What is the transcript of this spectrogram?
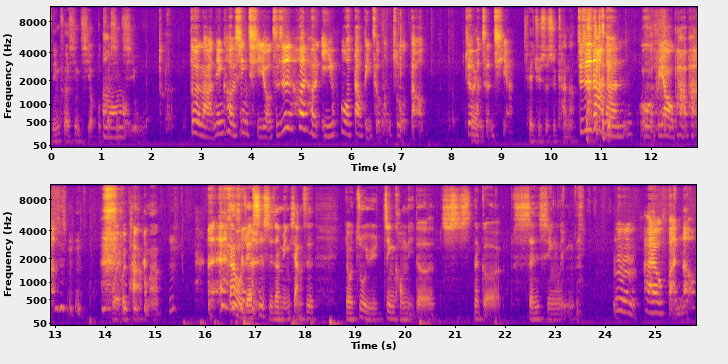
宁可信其有，不可信其无。哦、对啦，宁可信其有，只是会很疑惑到底怎么做到，就很神奇啊。可以去试试看啊。就是让人我不要我怕怕，我也会怕好吗？但我觉得适时的冥想是有助于净空你的那个身心灵。嗯，还有烦恼。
